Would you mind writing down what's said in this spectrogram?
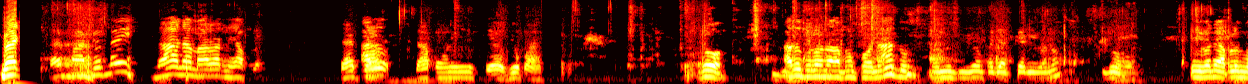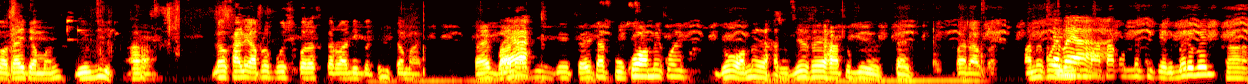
સાહેબ મારજો જ નહીં. ના ના મારવા નહીં આપણે સાહેબ. ચા- પાણી કહેજો પાછું જો આ તો પેલો આપણો ફોન હતો એમની જીવન ફરિયાદ કરી જો એ આપણો નોંધાય ત્યાં મને દેવજી? હા. લો ખાલી આપણે પૂછપરછ કરવાની બધી તમારે. સાહેબ કઈ ટૂંકો અમે કોઈ જો અમે જે છે હાથું કે સાહેબ. બરાબર. અમે કોઈ માથાકૂટ નથી કરી બરોબર? હા.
